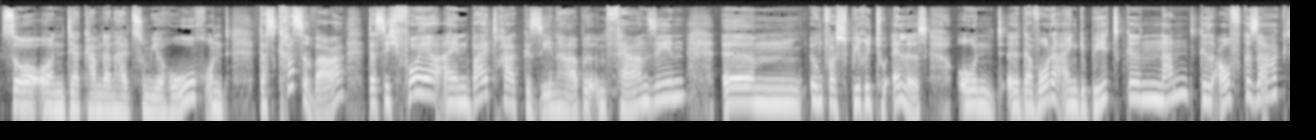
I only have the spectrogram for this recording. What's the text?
So, und der kam dann halt zu mir hoch und das Krasse war, dass ich vorher einen Beitrag gesehen habe im Fernsehen, ähm, irgendwas Spirituelles und äh, da wurde ein Gebet genannt, ge aufgesagt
